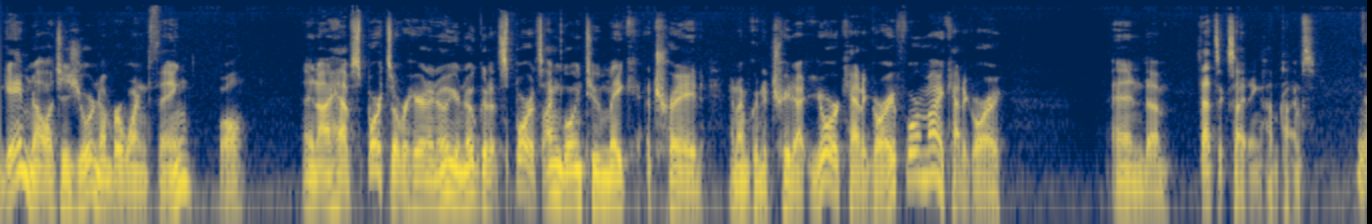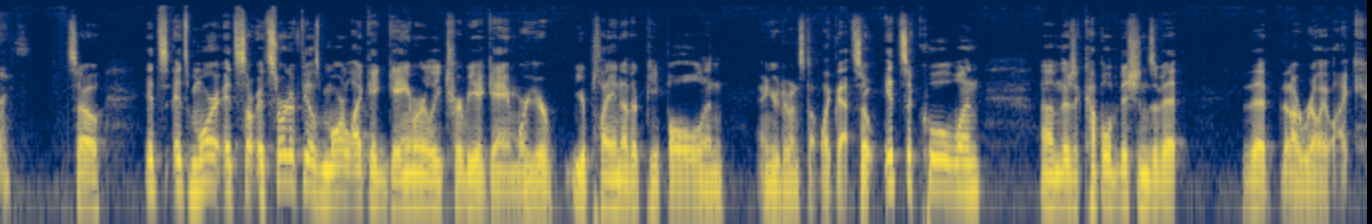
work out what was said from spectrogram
game knowledge as your number one thing." Well, and I have sports over here, and I know you're no good at sports. I'm going to make a trade, and I'm going to trade out your category for my category, and um, that's exciting sometimes. Nice. So it's it's more it's it sort of feels more like a gamerly trivia game where you're you're playing other people and and you're doing stuff like that. So it's a cool one. Um, there's a couple of editions of it that that I really like.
